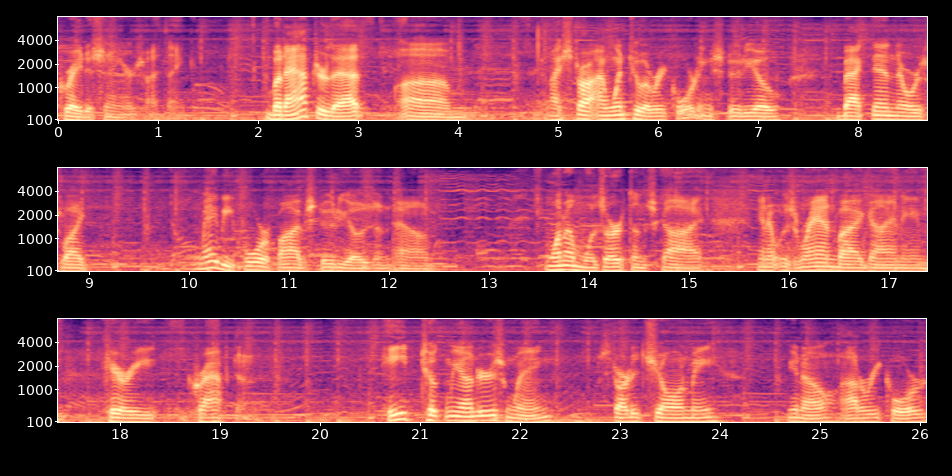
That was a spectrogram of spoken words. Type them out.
great of singers, I think. But after that, um, I start. I went to a recording studio. Back then, there was like maybe four or five studios in town. One of them was Earth and Sky, and it was ran by a guy named Kerry Crafton. He took me under his wing, started showing me, you know, how to record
